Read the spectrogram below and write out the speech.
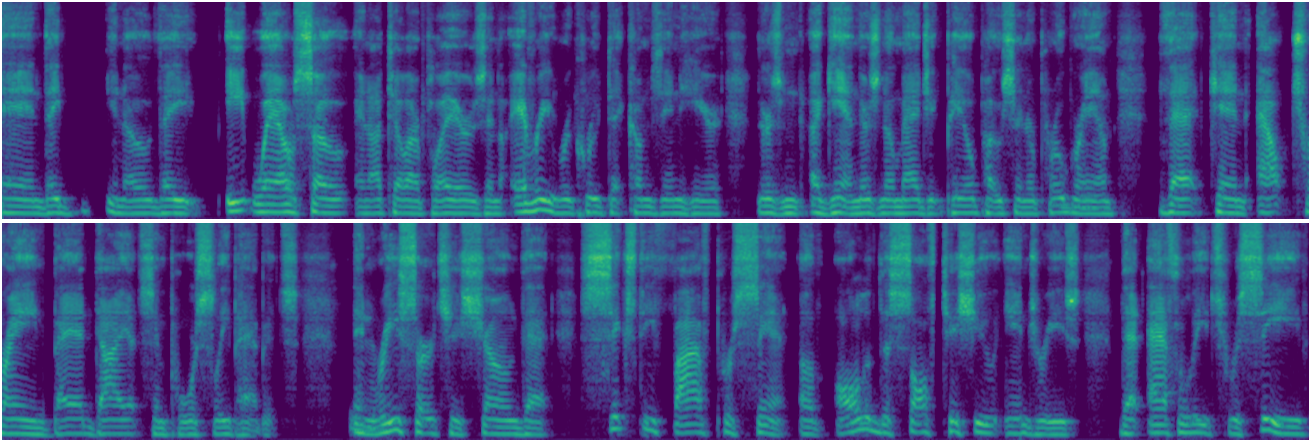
and they you know they eat well so and i tell our players and every recruit that comes in here there's again there's no magic pill potion or program that can out train bad diets and poor sleep habits and Mhm. research has shown that 65% of all of the soft tissue injuries that athletes receive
